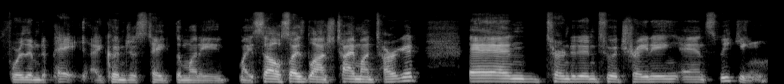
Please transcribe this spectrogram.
for them to pay. I couldn't just take the money myself. So I launched Time on Target and turned it into a training and speaking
